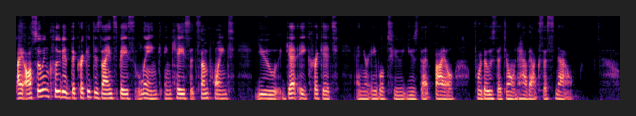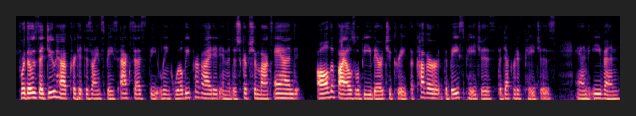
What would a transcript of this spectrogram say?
I also included the Cricut Design Space link in case at some point you get a Cricut and you're able to use that file for those that don't have access now. For those that do have Cricut Design Space access, the link will be provided in the description box and all the files will be there to create the cover, the base pages, the decorative pages, and even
